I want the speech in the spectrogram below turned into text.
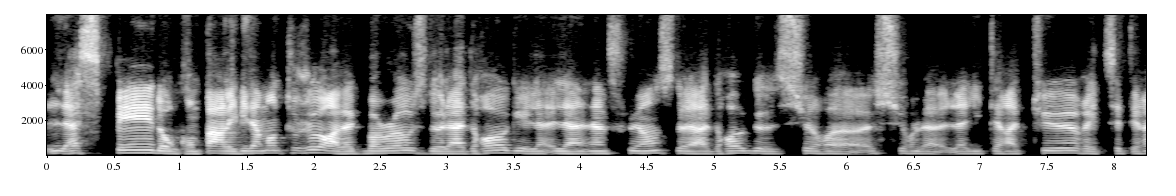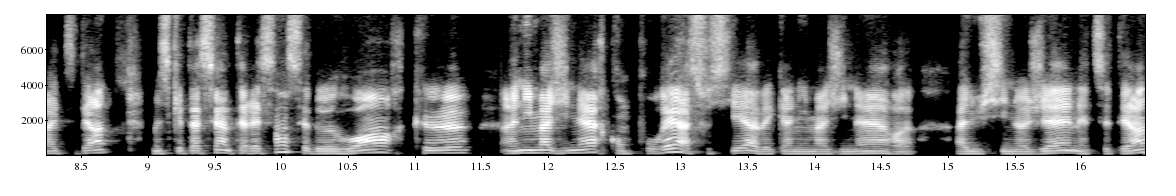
l'aspect, donc on parle évidemment toujours avec Burroughs de la drogue et l'influence de la drogue sur, euh, sur la, littérature, etc., etc. Mais ce qui est assez intéressant, c'est de voir que un imaginaire qu'on pourrait associer avec un imaginaire euh, hallucinogène, etc.,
